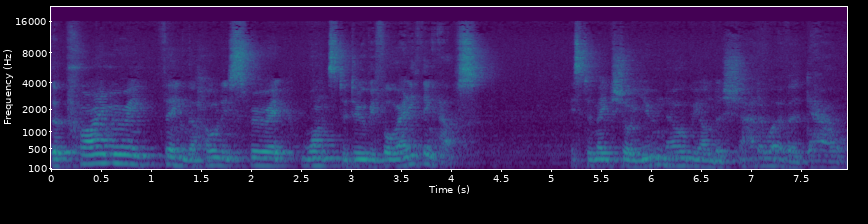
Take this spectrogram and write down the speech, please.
The primary thing the Holy Spirit wants to do before anything else is to make sure you know beyond a shadow of a doubt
